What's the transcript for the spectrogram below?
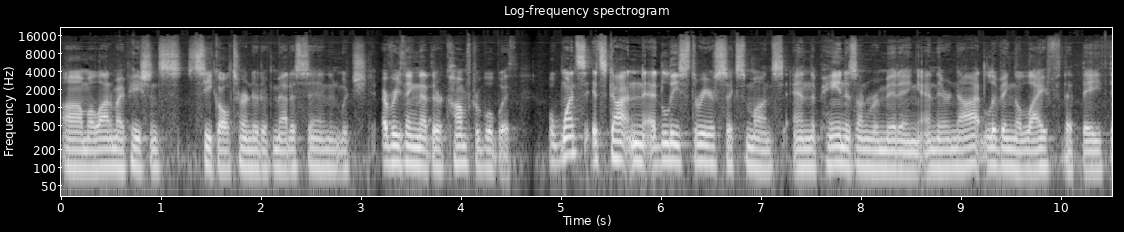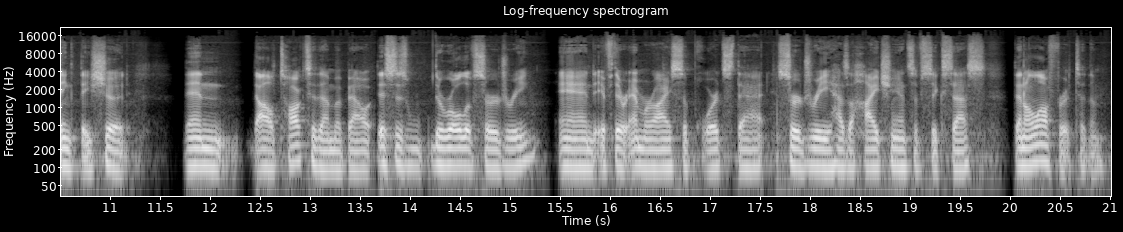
Um, a lot of my patients seek alternative medicine, in which everything that they're comfortable with. But once it's gotten at least three or six months and the pain is unremitting and they're not living the life that they think they should, then I'll talk to them about this is the role of surgery. And if their MRI supports that surgery has a high chance of success, then I'll offer it to them.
